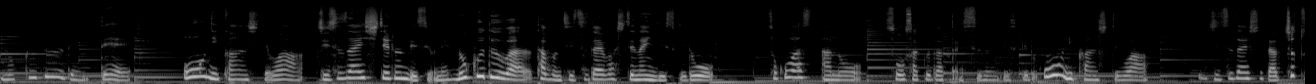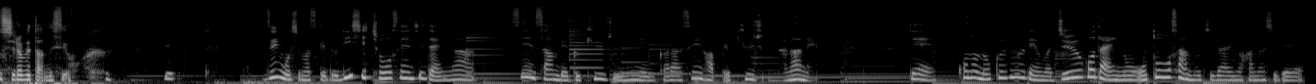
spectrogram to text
ノクドゥーデンって王に関しては実在してるんですよね。ノクドゥは多分実在はしてないんですけど、そこはあの創作だったりするんですけど、王に関しては実在してた、ちょっと調べたんですよ。で、前後しますけど、李氏朝鮮時代が1392年から1897年。で、このノクドゥーデンは15代のお父さんの時代の話で、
